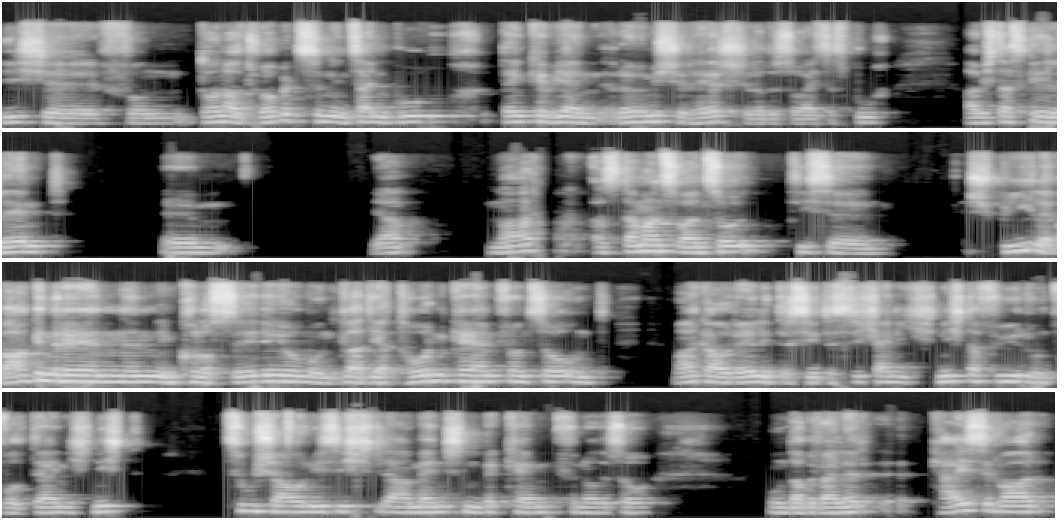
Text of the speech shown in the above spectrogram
die ich äh, von Donald Robertson in seinem Buch Denke wie ein römischer Herrscher oder so heißt das Buch, habe ich das gelernt. Ähm, ja, Mark, also damals waren so diese Spiele, Wagenrennen im Kolosseum und Gladiatorenkämpfe und so und Marc Aurel interessierte sich eigentlich nicht dafür und wollte eigentlich nicht zuschauen, wie sich da Menschen bekämpfen oder so. Und aber weil er Kaiser war,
